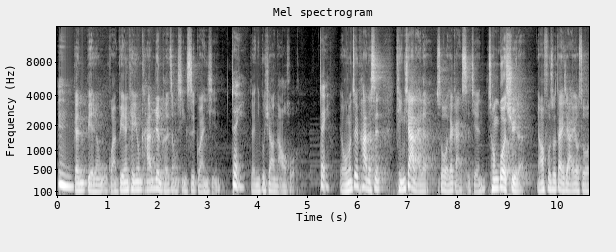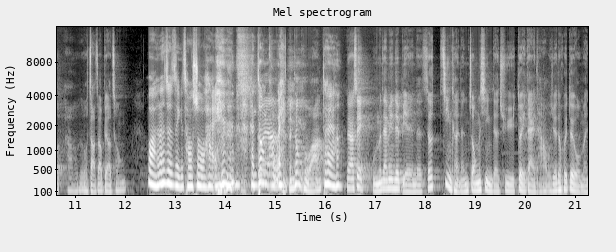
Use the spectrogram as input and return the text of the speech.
嗯，跟别人无关，别人可以用他任何一种形式关心，对，对你不需要恼火，对，对，我们最怕的是停下来了，说我在赶时间，冲过去了，然后付出代价，又说啊，我早知道不要冲。哇，那这是一个超受害，很痛苦哎、欸，很痛苦啊。对啊，对啊，所以我们在面对别人的，就尽可能中性的去对待他。我觉得会对我们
